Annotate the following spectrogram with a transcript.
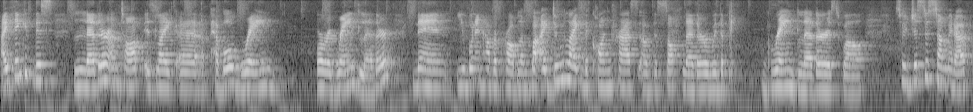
I think if this leather on top is like a, a pebble grain or a grained leather, then you wouldn't have a problem. But I do like the contrast of the soft leather with the grained leather as well. So just to sum it up,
